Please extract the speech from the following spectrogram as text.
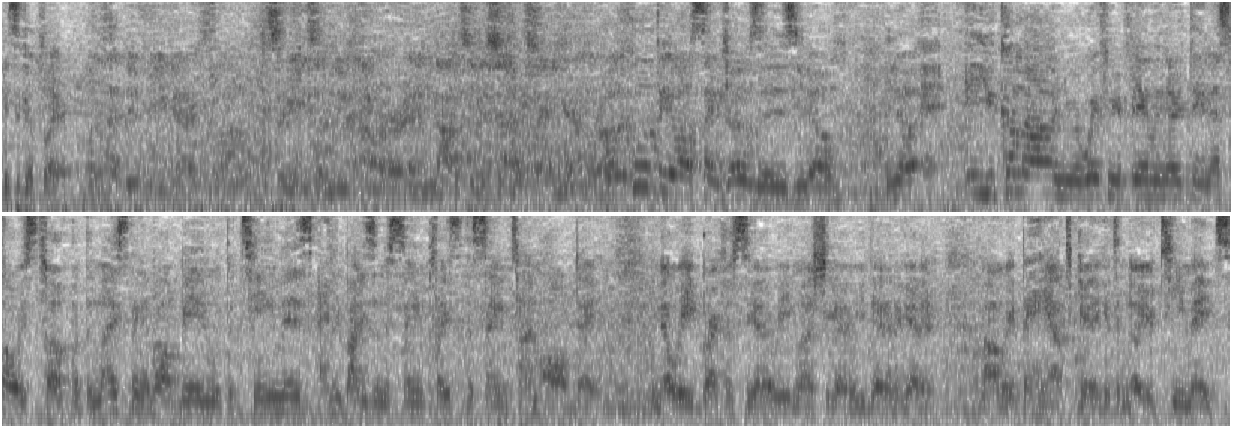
he's a good player. What does that do for you guys, um, considering he's a newcomer and obviously this is your second year on the road? Well, the cool thing about St. Joe's is, you know, you know, eh, you come out and you're away from your family and everything. That's always tough. But the nice thing about being with the team is everybody's in the same place at the same time all day. You know, we eat breakfast together, we eat lunch together, we eat dinner together. Um, we get to hang out together, get to know your teammates.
